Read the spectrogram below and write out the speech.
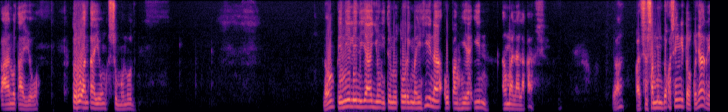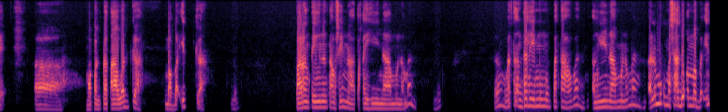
paano tayo turuan tayong sumunod. No? Pinili niya yung itinuturing mahihina upang hiyain ang malalakas. Di ba? Kasi sa mundo kasi ito, kunyari, ah, mapagpatawad ka, mabait ka. no? Parang tingin ng tao sa'yo, napakahina mo naman. no? Ah, Ba't ang dali mo magpatawad? Ang hina mo naman. Alam mo kung masyado kang mabait,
